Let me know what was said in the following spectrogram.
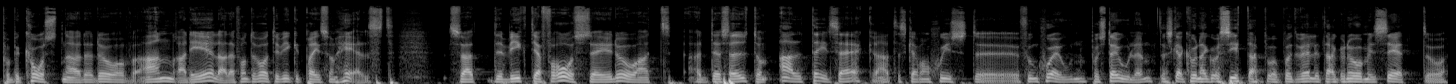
på bekostnad då av andra delar. Det får inte vara till vilket pris som helst. Så att det viktiga för oss är ju då att, att dessutom alltid säkra att det ska vara en schysst eh, funktion på stolen. Den ska kunna gå att sitta på på ett väldigt ergonomiskt sätt. Och,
